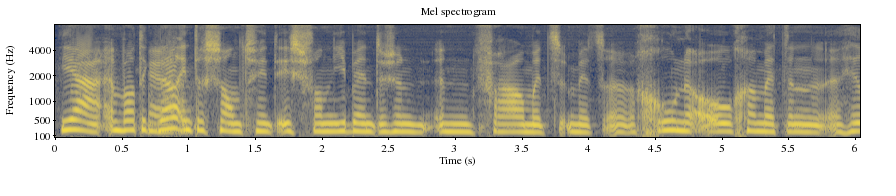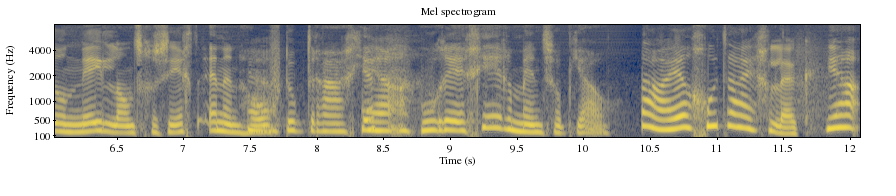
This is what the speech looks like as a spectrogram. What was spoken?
ja, en wat ik Ja. wel interessant vind is van je bent dus een, een vrouw met, met eh, groene ogen, met een heel Nederlands gezicht en een Ja. hoofddoek draag je. Ja. Hoe reageren mensen op jou? Nou, heel goed eigenlijk. Ja,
